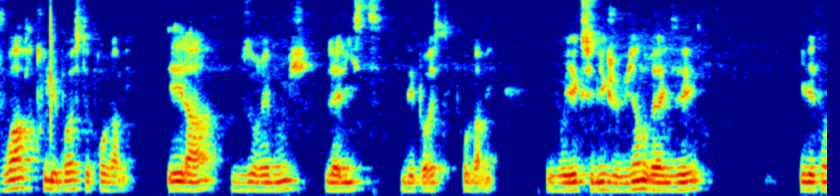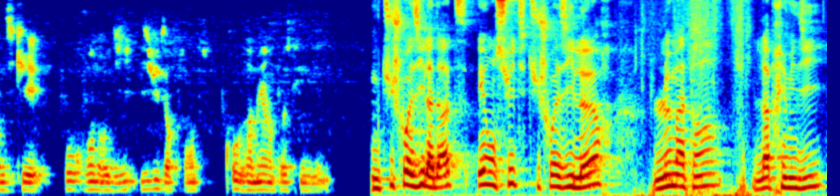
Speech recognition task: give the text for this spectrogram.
voir tous les postes programmés. Et là, vous aurez donc la liste des postes programmés. Vous voyez que celui que je viens de réaliser, il est indiqué pour vendredi 18h30, programmer un post LinkedIn. Donc tu choisis la date et ensuite tu choisis l'heure, le matin, l'après-midi.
